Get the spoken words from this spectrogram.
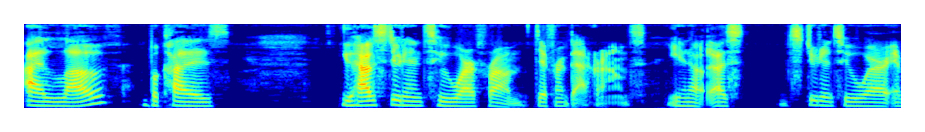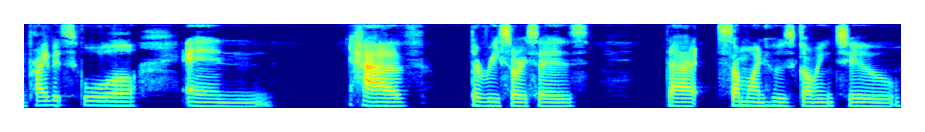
I love because you have students who are from different backgrounds. You know, as students who are in private school and have the resources that someone who's going to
